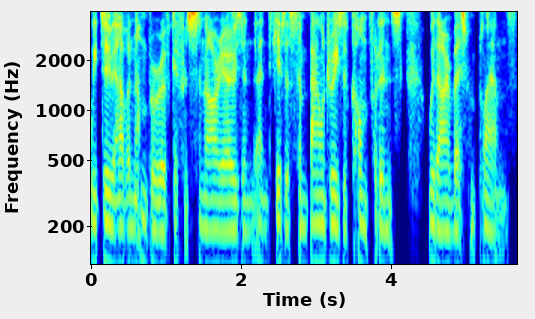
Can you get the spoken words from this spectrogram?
We do have a number of different scenarios and, and gives us some boundaries of confidence with our investment plans.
